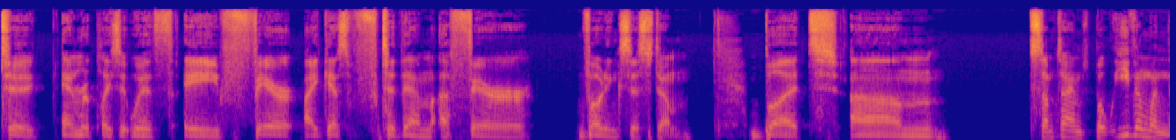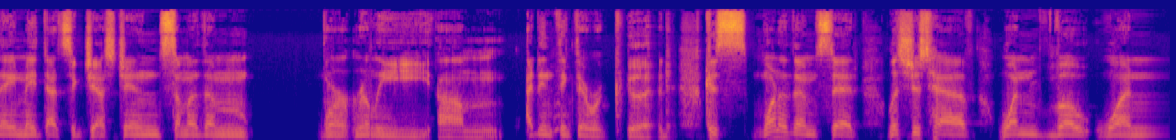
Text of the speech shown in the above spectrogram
to and replace it with a fair, I guess, to them, a fair voting system. But um, sometimes, but even when they made that suggestion, some of them weren't really um, i didn't think they were good because one of them said let's just have one vote one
